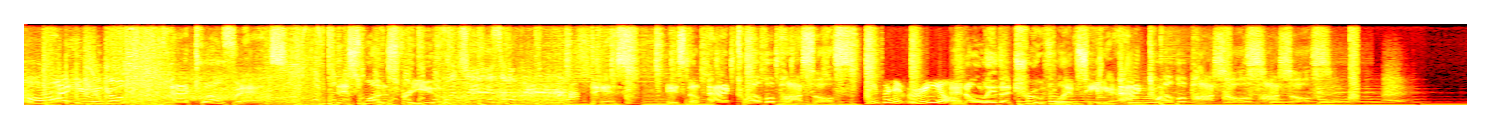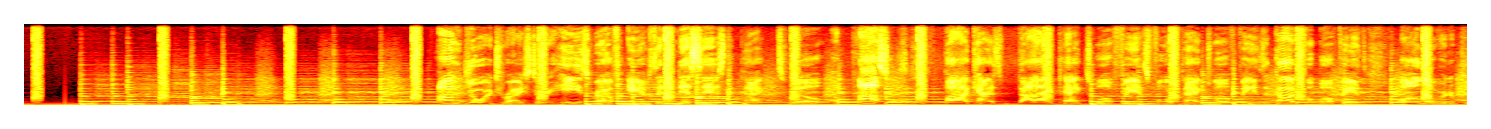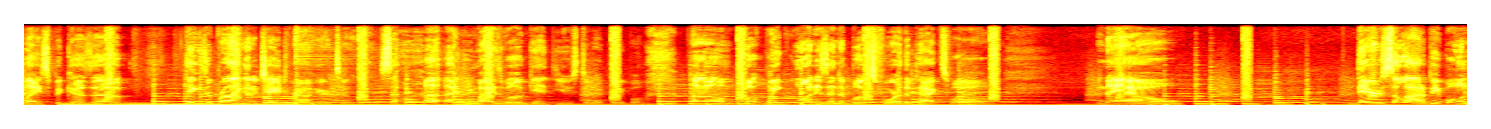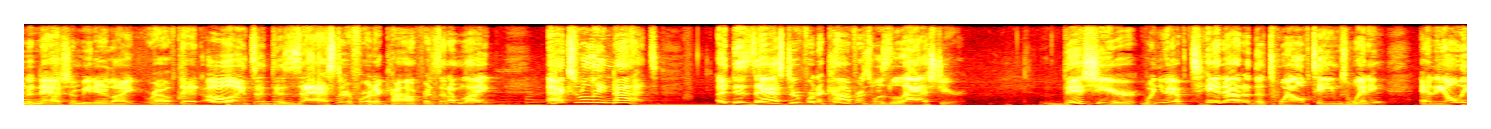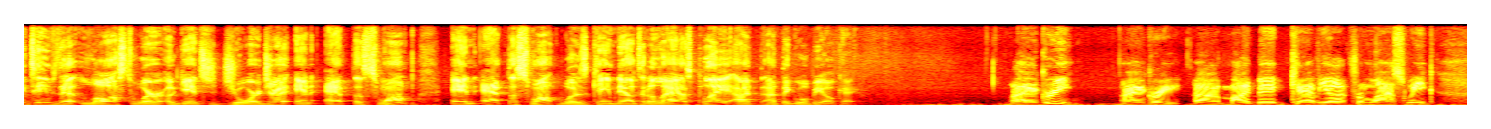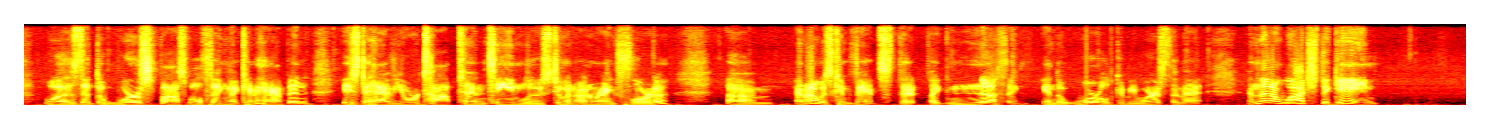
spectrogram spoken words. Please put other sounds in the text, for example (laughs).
All right, here we go. Pac 12 fans, this one's for you. Put your hands up, man! This is the Pac 12 Apostles. Keeping it real. And only the truth lives here. Pac 12 Apostles. Apostles. I'm George Wrighster. He's Ralph Amsden. and this is the Pac 12 Apostles podcast by Pac 12 fans, for Pac 12 fans, and college football fans all over the place because uh, things are probably going to change around here too. (laughs) So uh, (laughs) you might as well get used to it, people. Um, but week one is in the books for the Pac 12. Now, there's a lot of people on the national media like Ralph that, oh, it's a disaster for the conference. And I'm like, actually not. A disaster for the conference was last year. This year, when you have 10 out of the 12 teams winning, and the only teams that lost were against Georgia and at the swamp, and at the swamp was came down to the last play, I, I think we'll be okay. I agree. I agree. Uh, my big caveat from last week was that the worst possible thing that can happen is to have your top 10 team lose to an unranked Florida. Um, and I was convinced that like nothing in the world could be worse than that. And then I watched the game,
